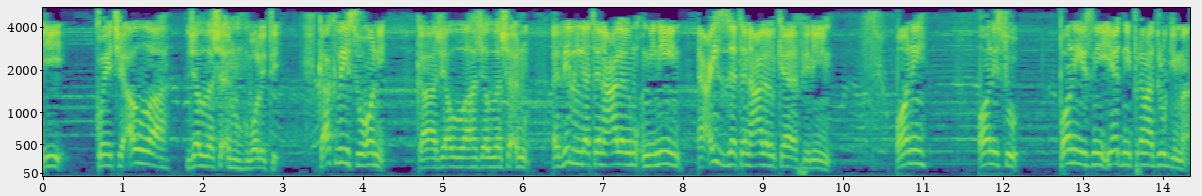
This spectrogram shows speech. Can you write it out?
i koje će Allah jalla še'nu voliti. Kakvi su oni? Kaže Allah jalla še'nu adillatan ala al-mu'minin a'izzatan ala al-kafirin oni oni su ponizni jedni prema drugima.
